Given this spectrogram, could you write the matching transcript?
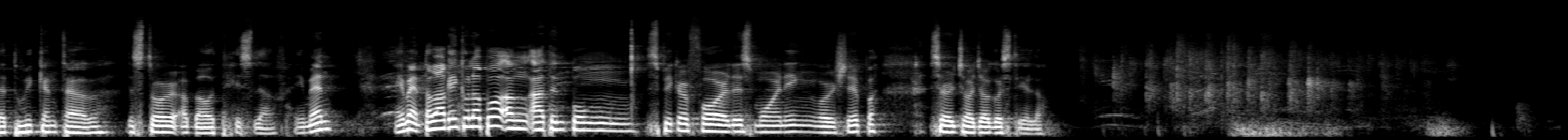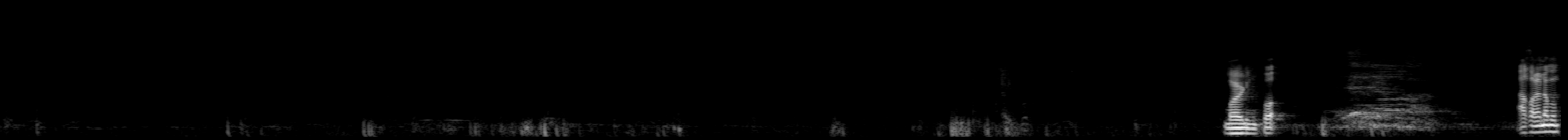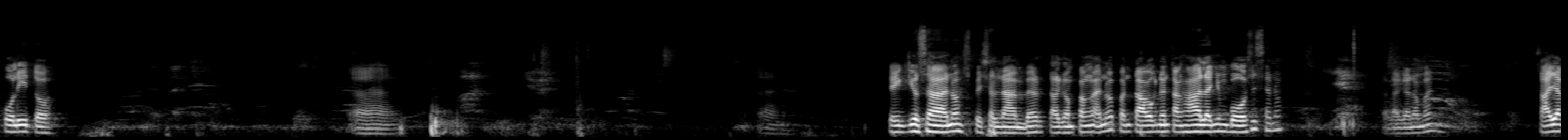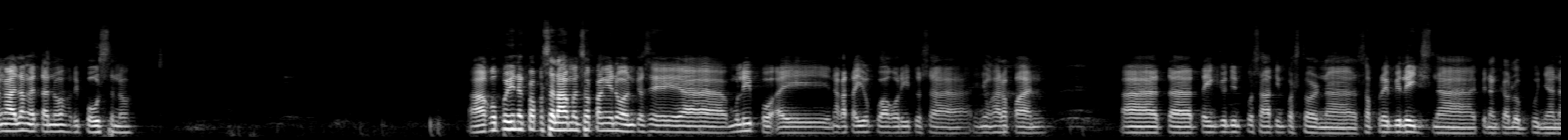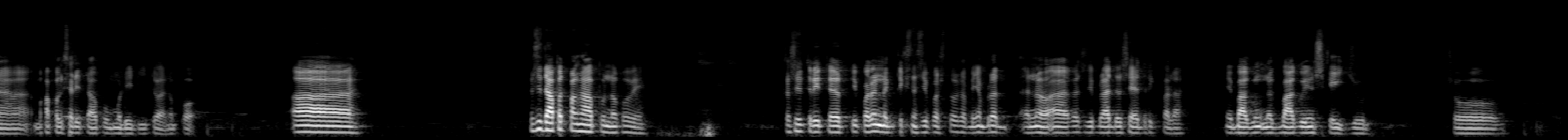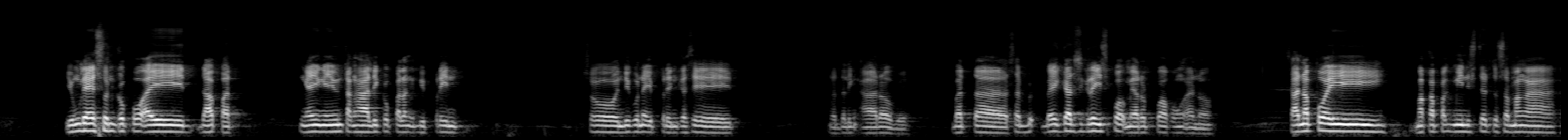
that we can tell the story about His love. Amen. Amen. Tawagin ko na po ang atin pong speaker for this morning worship, Sir Jojo Agostilo. Morning po. Ako na naman po ulit ito. Ah. Ah. thank you sa ano, special number. Talagang pang ano, pantawag ng tanghalan yung boses ano. Talaga naman. Sayang nga lang at ano, repost ano. Ako po yung nagpapasalamat sa Panginoon kasi ah, muli po ay nakatayo po ako rito sa inyong harapan. At ah, thank you din po sa ating pastor na sa privilege na pinagkaloob po niya na makapagsalita po muli dito. Ano po. Ah, kasi dapat panghapon ako eh. Kasi 3.30 pa lang nag-text na si pastor. Sabi niya, Brad, ano, ah, kasi si brother Cedric pala, may bagong, nagbago yung schedule. So, yung lesson ko po ay dapat, ngayon ngayong tanghali ko palang i-print. So, hindi ko na i-print kasi madaling araw eh. But uh, sa, by God's grace po, meron po akong ano. Sana po ay makapag-minister to sa mga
